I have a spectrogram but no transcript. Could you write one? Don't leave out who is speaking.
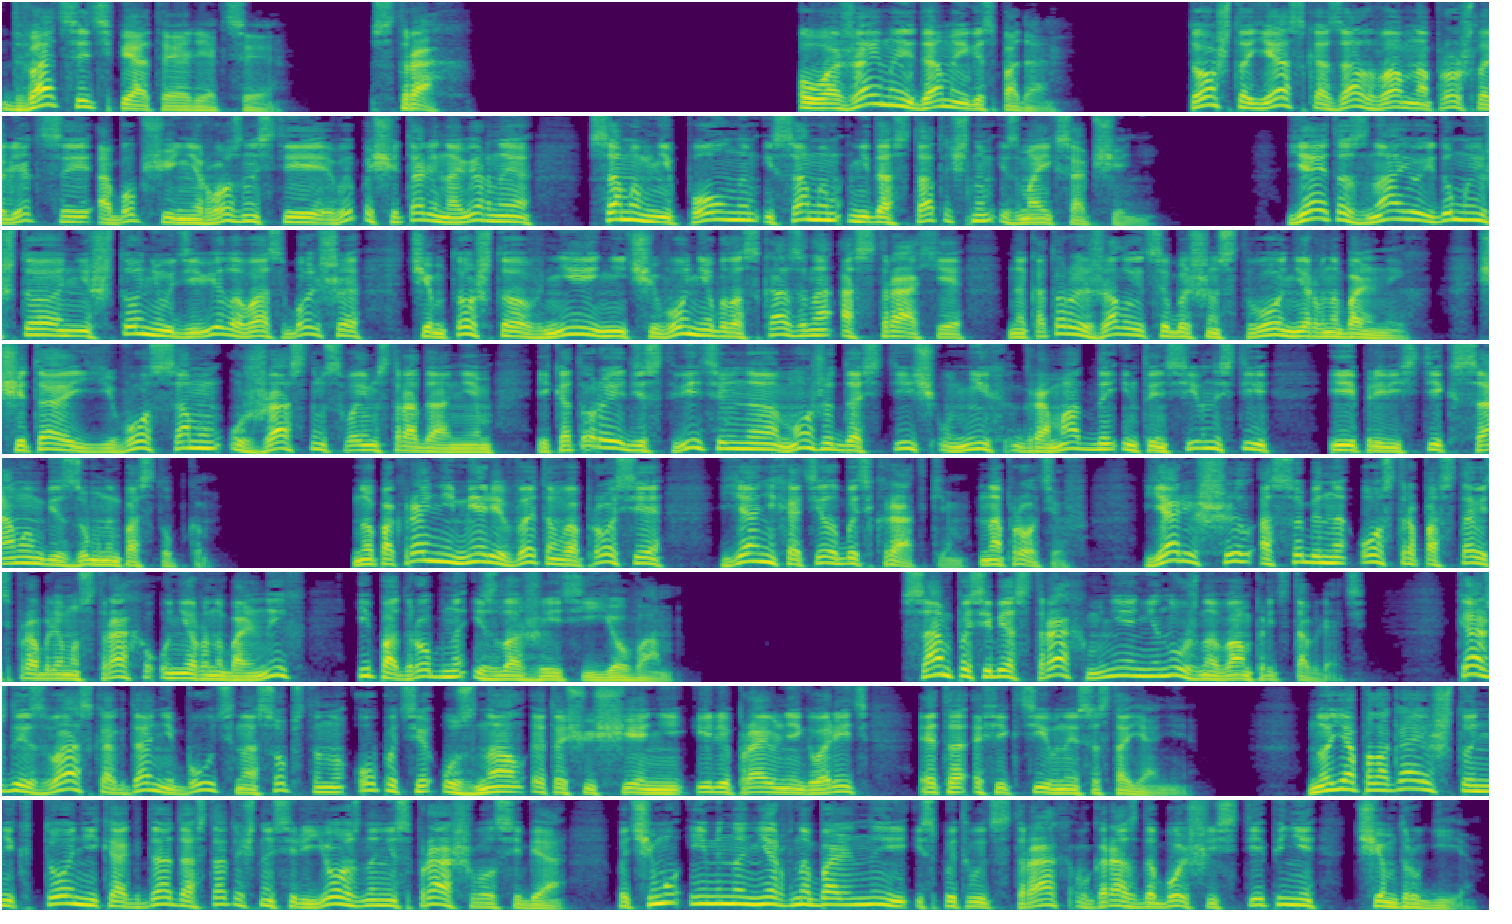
Speaker 1: Двадцать пятая лекция. Страх. Уважаемые дамы и господа, то, что я сказал вам на прошлой лекции об общей нервозности, вы посчитали, наверное, самым неполным и самым недостаточным из моих сообщений. Я это знаю и думаю, что ничто не удивило вас больше, чем то, что в ней ничего не было сказано о страхе, на который жалуется большинство нервнобольных, считая его самым ужасным своим страданием и которое действительно может достичь у них громадной интенсивности и привести к самым безумным поступкам. Но, по крайней мере, в этом вопросе я не хотел быть кратким. Напротив, я решил особенно остро поставить проблему страха у нервнобольных и подробно изложить ее вам. Сам по себе страх мне не нужно вам представлять. Каждый из вас когда-нибудь на собственном опыте узнал это ощущение, или, правильнее говорить, это эффективное состояние. Но я полагаю, что никто никогда достаточно серьезно не спрашивал себя, почему именно нервнобольные испытывают страх в гораздо большей степени, чем другие.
